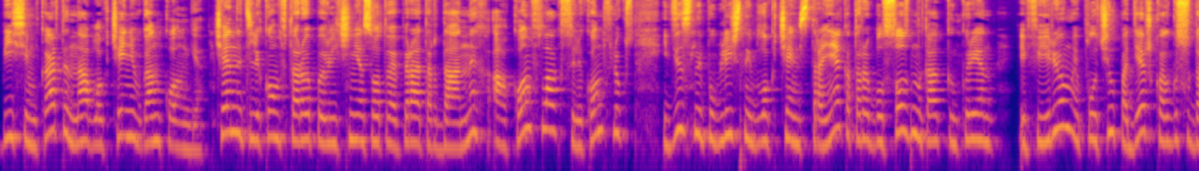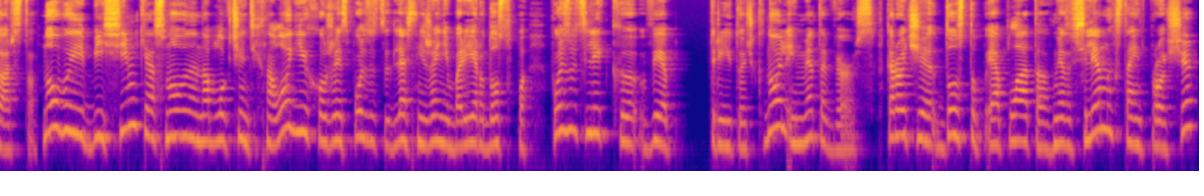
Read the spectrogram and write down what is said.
B-SIM-карты на блокчейне в Гонконге. China Telecom второй по величине сотовый оператор данных, а Conflux или Conflux – единственный публичный блокчейн в стране, который был создан как конкурент Ethereum и получил поддержку от государства. Новые B-симки, основанные на блокчейн-технологиях, уже используются для снижения барьера доступа пользователей к веб 3.0 и Metaverse. Короче, доступ и оплата в метавселенных станет проще,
